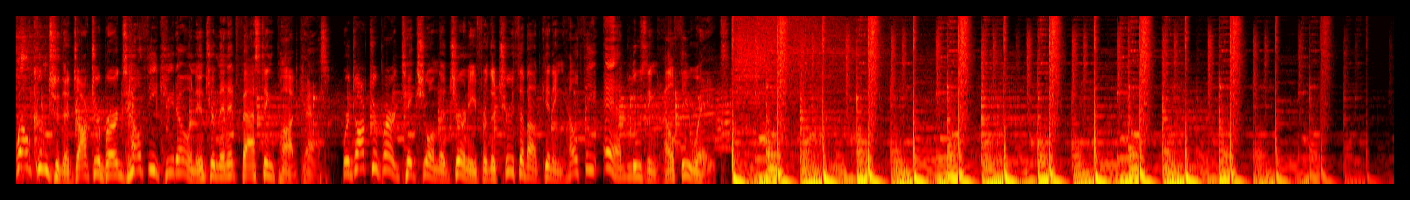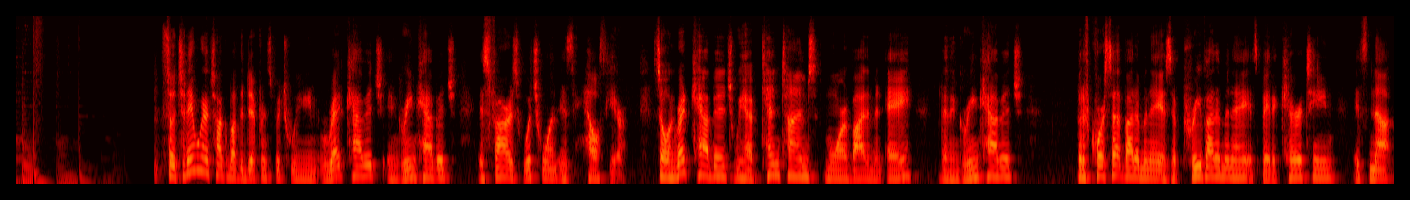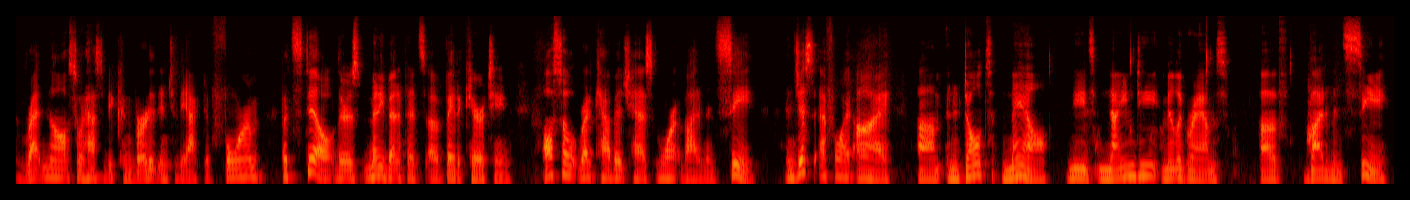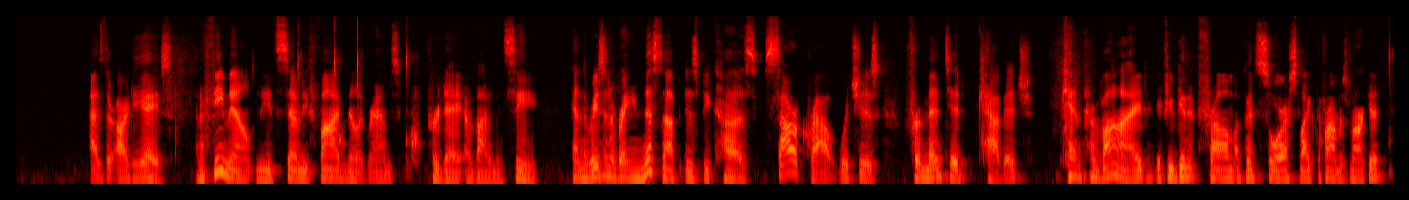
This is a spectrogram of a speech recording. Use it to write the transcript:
Welcome to the Dr. Berg's Healthy Keto and Intermittent Fasting Podcast, where Dr. Berg takes you on the journey for the truth about getting healthy and losing healthy weight. So today we're going to talk about the difference between red cabbage and green cabbage as far as which one is healthier. So in red cabbage, we have 10 times more vitamin A than in green cabbage. But of course, that vitamin A is a pre-vitamin A. It's beta carotene. It's not retinol, so it has to be converted into the active form. But still, there's many benefits of beta carotene. Also, red cabbage has more vitamin C. And just FYI, um, an adult male needs 90 milligrams of vitamin C as their RDAs, and a female needs 75 milligrams per day of vitamin C. And the reason I'm bringing this up is because sauerkraut, which is fermented cabbage, can provide, if you get it from a good source like the farmer's market,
